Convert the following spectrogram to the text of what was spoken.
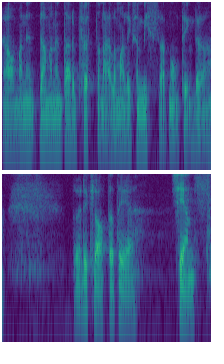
ja, man, där man inte hade fötterna eller man liksom missat någonting. Då, då är det klart att det känns.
